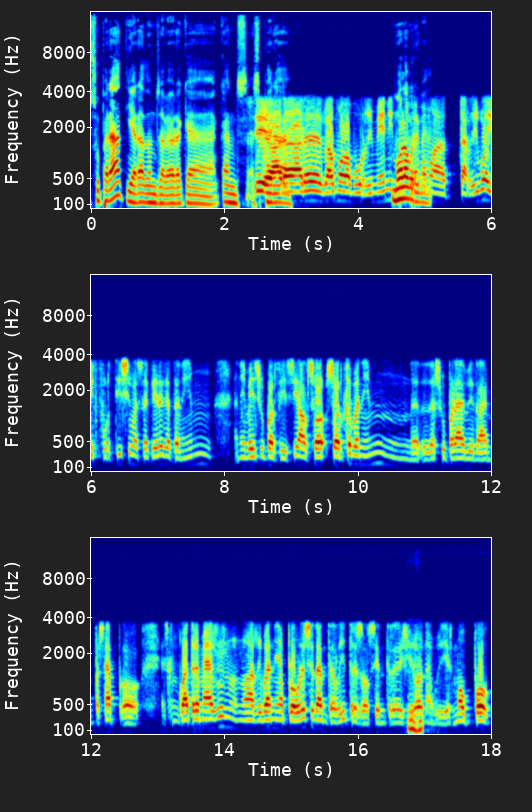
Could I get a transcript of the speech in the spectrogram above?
superat i ara, doncs, a veure què, què ens Sí, espera. ara, ara es veu molt avorriment i Molt avorriment. la terrible i fortíssima sequera que tenim a nivell superficial. Sort, sort que venim de, de superar l'any passat, però és que en quatre mesos no, no ha arribat ni a ploure 70 litres al centre de Girona, vull dir, és molt poc.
